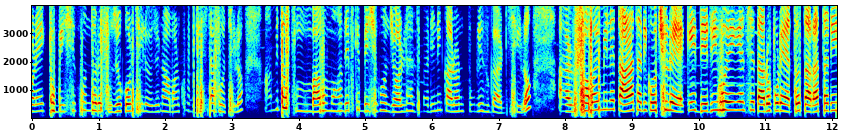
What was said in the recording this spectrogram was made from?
ওরা একটু বেশিক্ষণ ধরে পুজো করছিল, ওই জন্য আমার খুব ডিস্টার্ব হচ্ছিল। আমি তো বাবা মহাদেবকে বেশিক্ষণ জল ঢালতে পারিনি, কারণ পুলিশ গার্ড ছিল। আর সবাই মিলে তাড়াতাড়ি করছিল, একেই দেরি হয়ে গেছে, তার উপরে এত তাড়াতাড়ি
